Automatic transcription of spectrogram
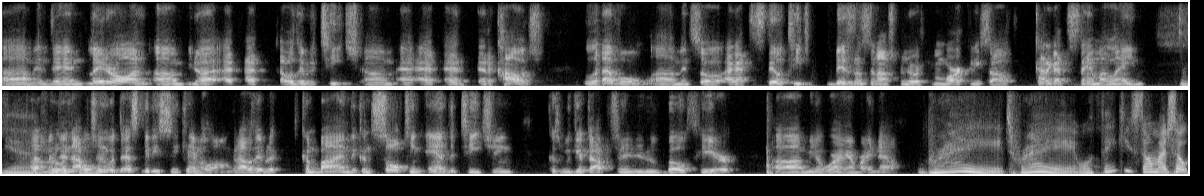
Um, and then later on, um, you know, I, I, I was able to teach um, at, at, at a college level. Um, and so I got to still teach business and entrepreneurship and marketing. So I kind of got to stay in my lane. Yeah. Um, and really then the cool. opportunity with the SBDC came along, and I was able to combine the consulting and the teaching because we get the opportunity to do both here. Um, you know where I am right now. Right, right. Well, thank you so much. So,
